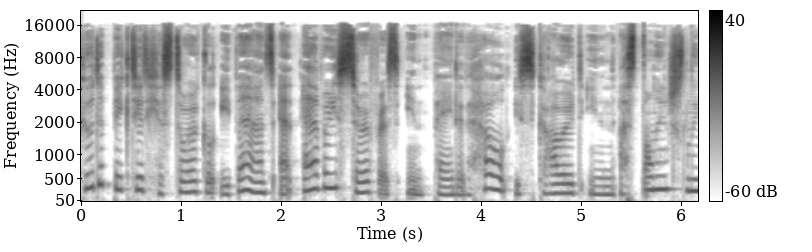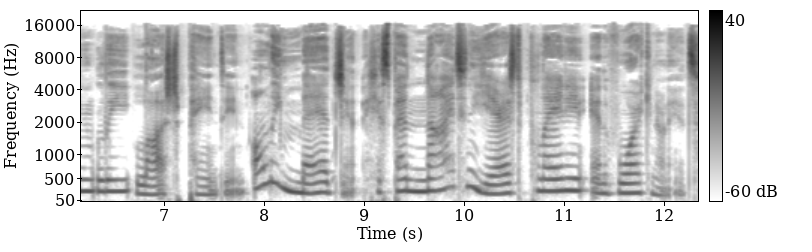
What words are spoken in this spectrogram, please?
who depicted historical events and every surface in painted hall is covered in astonishingly lush painting. Only imagine he spent 19 years planning and working on it.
